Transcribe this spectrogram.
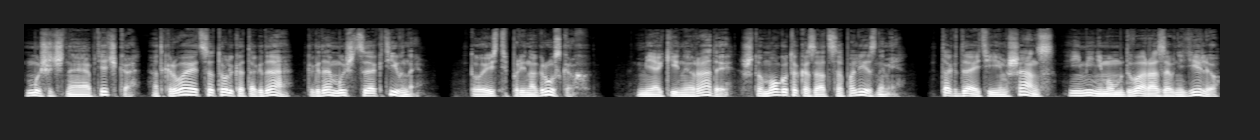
Мышечная аптечка открывается только тогда, когда мышцы активны, то есть при нагрузках. Миокины рады, что могут оказаться полезными. Так дайте им шанс и минимум два раза в неделю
